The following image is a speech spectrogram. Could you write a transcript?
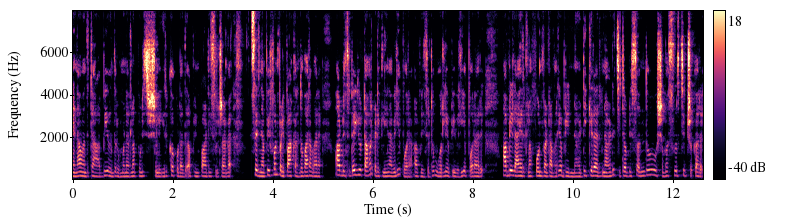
ஏன்னா வந்துட்டு அபி வந்து ரொம்ப நேரம்லாம் போலீஸ் ஸ்டேஷனில் இருக்கக்கூடாது அப்படின்னு பாட்டி சொல்கிறாங்க சரி நான் போய் ஃபோன் பண்ணி பார்க்குறேன். இதோ வரேன் வரேன். அப்படின்னு சொல்லிட்டு ஐயோ டவர் கிடைக்கல நான் வெளியே போகிறேன் அப்படின்னு சொல்லிட்டு முரளி அப்படி வெளியே போகிறாரு அப்படி லாயருக்கெல்லாம் ஃபோன் பண்ணுற மாதிரி அப்படி நடிக்கிறாரு நடிச்சுட்டு அப்படியே சந்தோஷமாக சிரிச்சிட்ருக்காரு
